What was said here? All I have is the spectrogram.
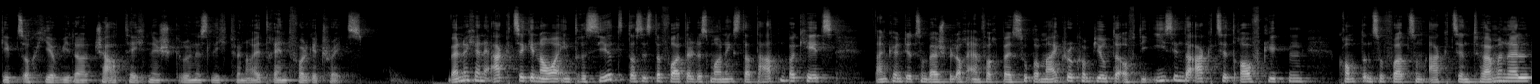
gibt es auch hier wieder charttechnisch grünes Licht für neue Trendfolgetrades. Wenn euch eine Aktie genauer interessiert, das ist der Vorteil des Morningstar Datenpakets, dann könnt ihr zum Beispiel auch einfach bei Supermicrocomputer auf die IS in der Aktie draufklicken kommt dann sofort zum Aktienterminal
